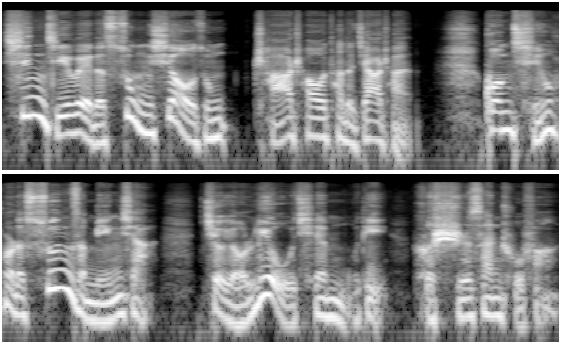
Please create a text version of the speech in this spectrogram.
新即位的宋孝宗查抄他的家产，光秦桧的孙子名下就有六千亩地和十三处房。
